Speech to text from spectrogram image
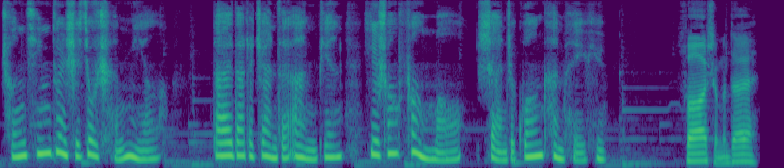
程青顿时就沉迷了，呆呆的站在岸边，一双凤眸闪着光看裴玉。发什么呆？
